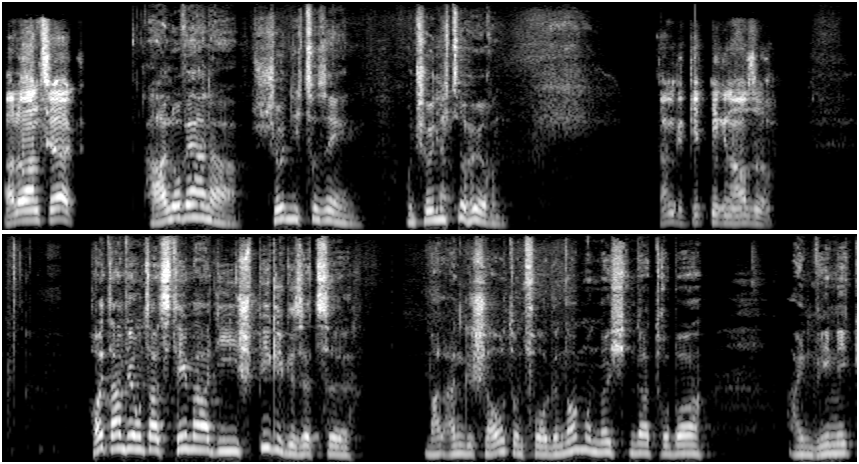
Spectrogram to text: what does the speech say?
Hallo Hans-Jörg. Hallo Werner, schön dich zu sehen und schön Ja, dich zu hören. danke, geht mir genauso. Heute haben wir uns als Thema die Spiegelgesetze mal angeschaut und vorgenommen und möchten darüber ein wenig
